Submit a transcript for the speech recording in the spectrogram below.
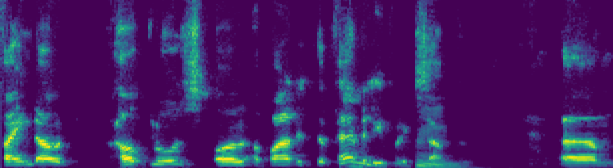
find out how close or apart is the family, for example. Mm. Um,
